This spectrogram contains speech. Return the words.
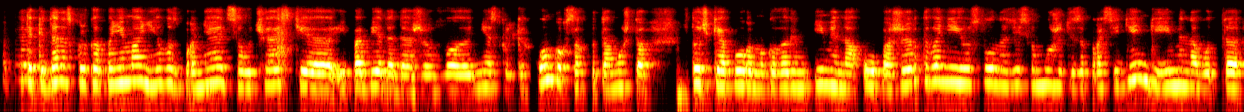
Опять-таки, да, насколько я понимаю, не возбраняется участие и победа даже в нескольких конкурсах, потому что в точке опоры мы говорим именно о пожертвовании, и условно здесь вы можете запросить деньги именно вот э,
